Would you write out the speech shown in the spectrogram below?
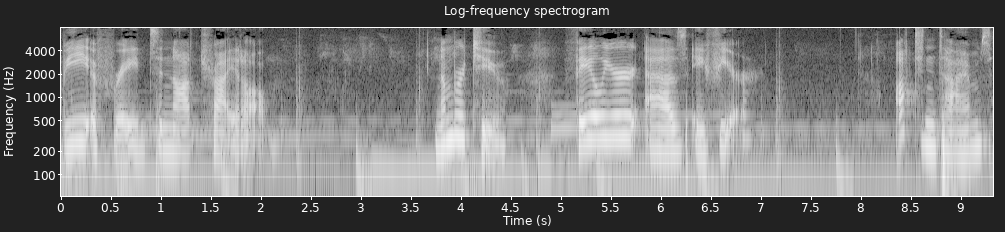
be afraid to not try at all. Number two, failure as a fear. Oftentimes,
